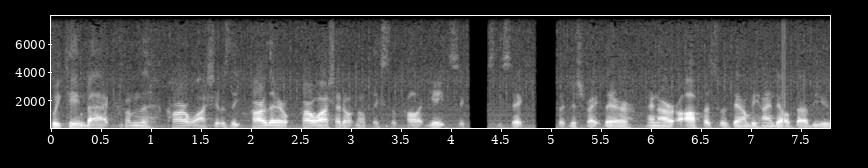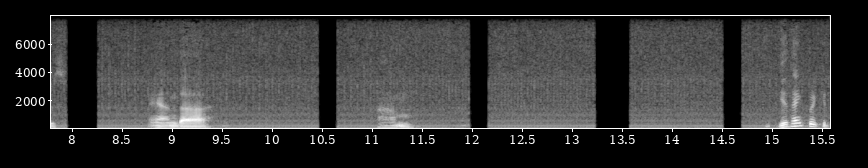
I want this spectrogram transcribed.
we came back from the car wash. It was the car there car wash. I don't know if they still call it Yates 66, but just right there. And our office was down behind LW's. And uh, um, do you think we could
